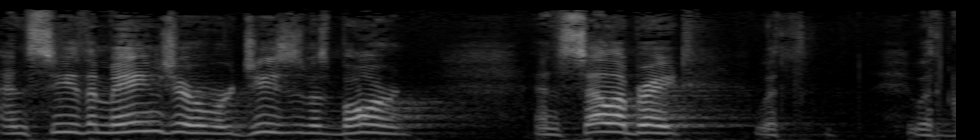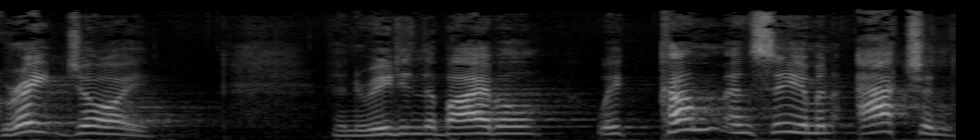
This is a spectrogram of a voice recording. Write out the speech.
and see the manger where Jesus was born and celebrate with, with great joy. In reading the Bible, we come and see him in action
